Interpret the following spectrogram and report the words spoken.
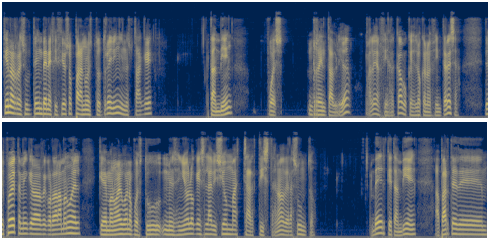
que nos resulten beneficiosos para nuestro trading y nos saque también, pues, rentabilidad, ¿vale? Al fin y al cabo, que es lo que nos interesa. Después también quiero recordar a Manuel que Manuel, bueno, pues tú me enseñó lo que es la visión más chartista, ¿no? Del asunto ver que también, aparte de,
